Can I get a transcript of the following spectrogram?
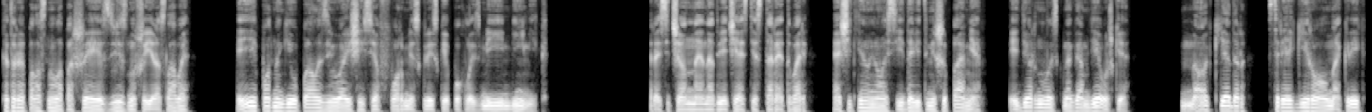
которое полоснуло по шее взвизнувшей Ярославы, и под ноги упал извивающийся в форме склизкой пухлой змеи мимик. Рассечённая на две части старая тварь ощетинилась ядовитыми шипами и дернулась к ногам девушки, но кедр среагировал на крик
